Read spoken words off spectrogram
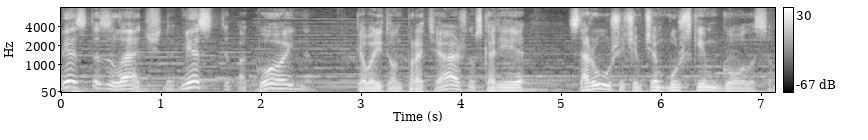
место злачно, место покойно», говорит он протяжным, скорее старушечим, чем мужским голосом.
